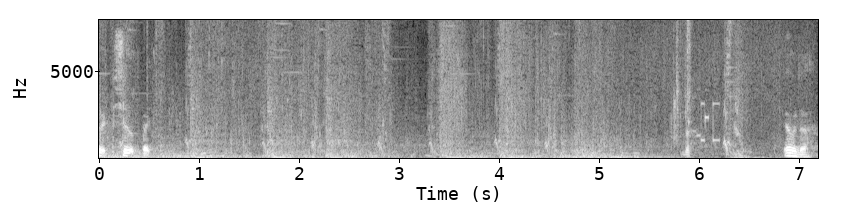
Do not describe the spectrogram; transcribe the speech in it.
Tak kecil tak. Dah. Ya udah.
